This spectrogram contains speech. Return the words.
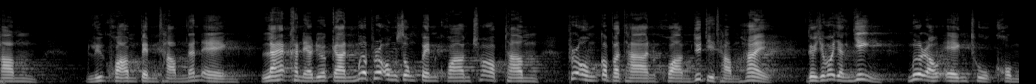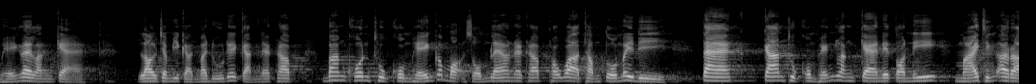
ธรรมหรือความเป็นธรรมนั่นเอง และขณะเดียวกันเมื่อพระองค์ทรงเป็นความชอบธรรม พระองค์ก็ประทานความยุติธรรมให้ โดยเฉพาะอย่างยิ่งเมื่อเราเองถูกข่มเหงและรังแกเราจะมีการมาดูด้วยกันนะครับ บางคนถูกข่มเหงก็เหมาะสมแล้วนะครับ เพราะว่าทำตัวไม่ดี แต่การถูกข่มเหงรังแกในตอนนี้หมายถึงอะไร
